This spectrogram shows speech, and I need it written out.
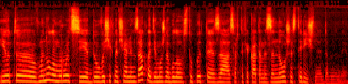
і от е, в минулому році до вищих навчальних закладів можна було вступити за сертифікатами ЗНО шестирічної давнини.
